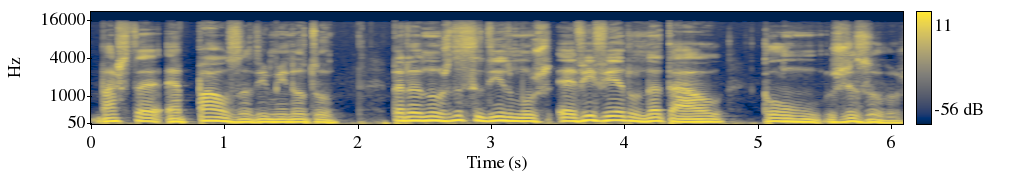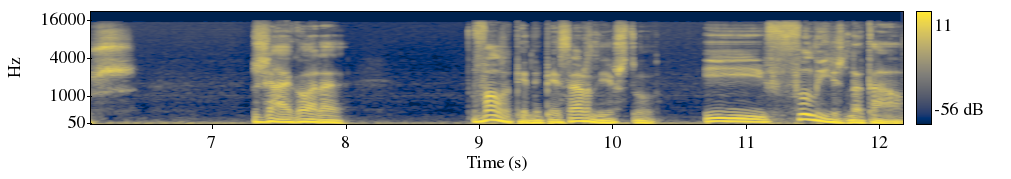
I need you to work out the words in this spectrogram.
basta a pausa de um minuto para nos decidirmos a viver o Natal com Jesus. Já agora, vale a pena pensar nisto. E Feliz Natal!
